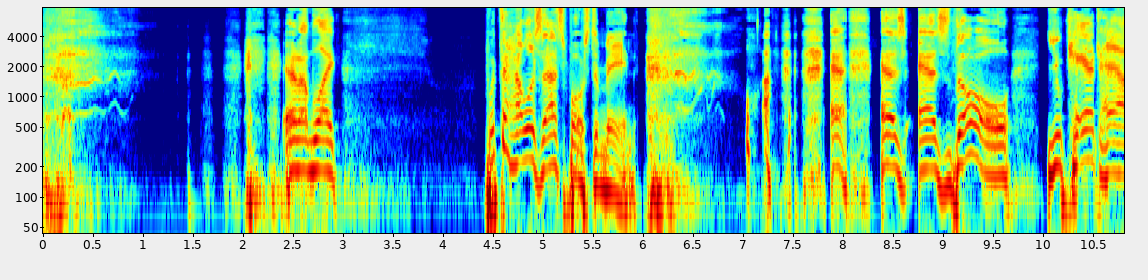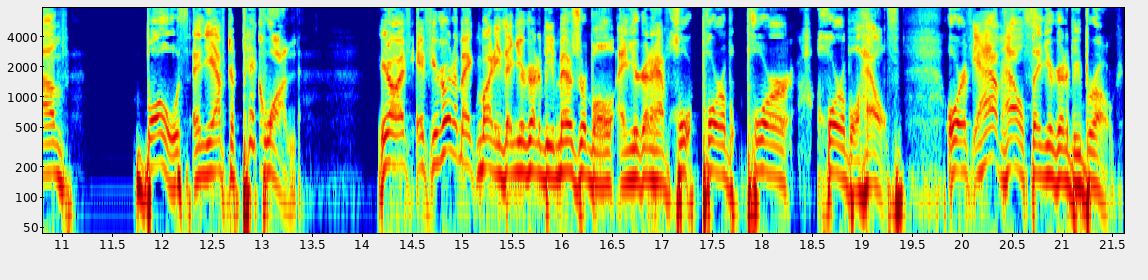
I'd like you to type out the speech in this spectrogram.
and I'm like what the hell is that supposed to mean? as as though you can't have both and you have to pick one. You know, if, if you're going to make money, then you're going to be miserable and you're going to have poor, poor, horrible health. Or if you have health, then you're going to be broke.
